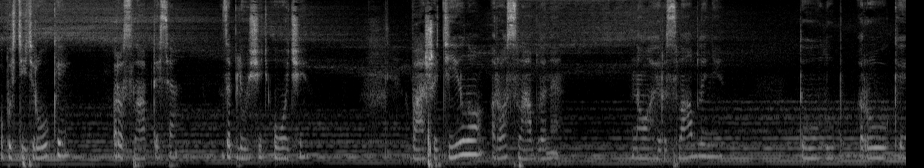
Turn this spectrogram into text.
Опустіть руки, розслабтеся, заплющіть очі. Ваше тіло розслаблене, ноги розслаблені, тулуб, руки,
